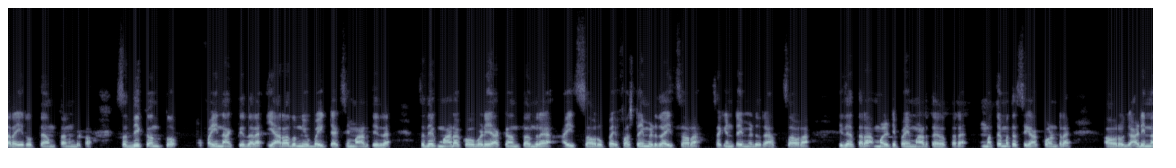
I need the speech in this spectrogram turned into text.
ತರ ಇರುತ್ತೆ ಅಂತ ಅನ್ಬಿಟ್ಟು ಸದ್ಯಕ್ಕಂತೂ ಫೈನ್ ಹಾಕ್ತಿದ್ದಾರೆ ಯಾರಾದ್ರೂ ನೀವು ಬೈಕ್ ಟ್ಯಾಕ್ಸಿ ಮಾಡ್ತಿದ್ರೆ ಸದ್ಯಕ್ಕೆ ಮಾಡಕ್ ಹೋಗ್ಬೇಡಿ. ಯಾಕಂತಂದ್ರೆ ಐದ್ ಸಾವಿರ ರೂಪಾಯಿ ಫಸ್ಟ್ ಟೈಮ್ ಹಿಡಿದ್ರೆ ಐದ್ ಸಾವಿರ ಸೆಕೆಂಡ್ ಟೈಮ್ ಹಿಡಿದ್ರೆ ಹತ್ತು ಸಾವಿರ. ಇದೇ ತರ ಮಲ್ಟಿಫೈ ಮಾಡ್ತಾ ಇರ್ತಾರೆ. ಮತ್ತೆ ಮತ್ತೆ ಸಿಗಾಕೊಂಡ್ರೆ ಅವರು ಗಾಡಿನ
